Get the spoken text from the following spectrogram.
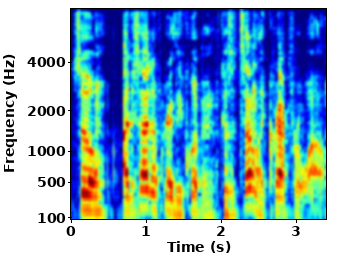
So I decided to upgrade the equipment because it sounded like crap for a while.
